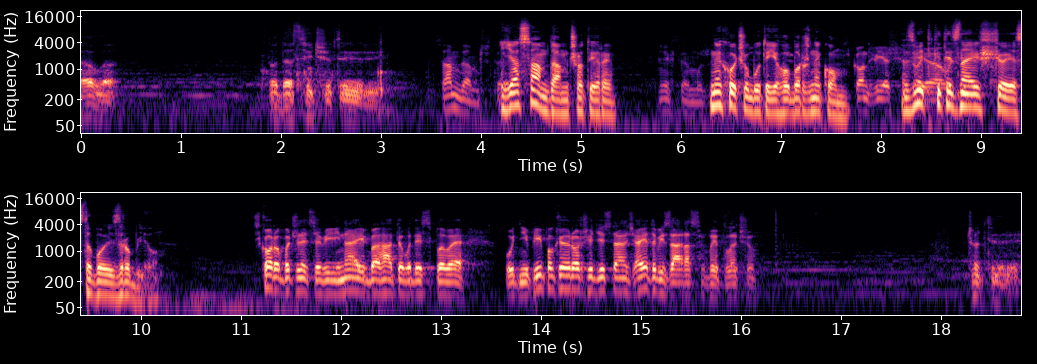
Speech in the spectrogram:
Алла, то даси чотири. Sam dam cztery. Я сам дам чотири. Не хочу бути його боржником. Звідки ти знаєш, що я з тобою зроблю? Скоро почнеться війна і багато води спливе у Дніпрі, поки гроші дістанеш, а я тобі зараз виплачу. Чотири.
